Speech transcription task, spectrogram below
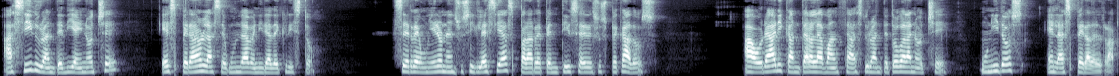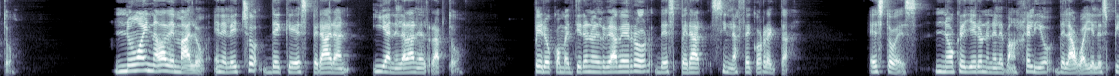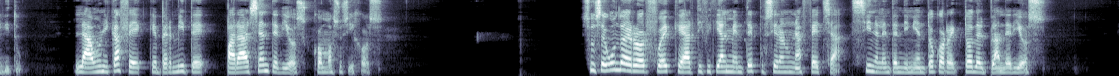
Así, durante día y noche, esperaron la segunda venida de Cristo. Se reunieron en sus iglesias para arrepentirse de sus pecados, a orar y cantar alabanzas durante toda la noche, unidos en la espera del rapto. No hay nada de malo en el hecho de que esperaran y anhelaran el rapto, pero cometieron el grave error de esperar sin la fe correcta. Esto es, no creyeron en el Evangelio del agua y el Espíritu, la única fe que permite pararse ante Dios como sus hijos. Su segundo error fue que artificialmente pusieron una fecha sin el entendimiento correcto del plan de Dios.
